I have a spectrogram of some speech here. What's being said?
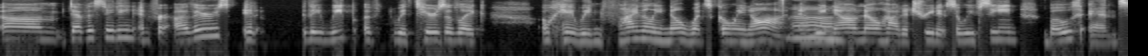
um, devastating, and for others it they weep of, with tears of like okay we finally know what's going on and we ah. now know how to treat it. So we've seen both ends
